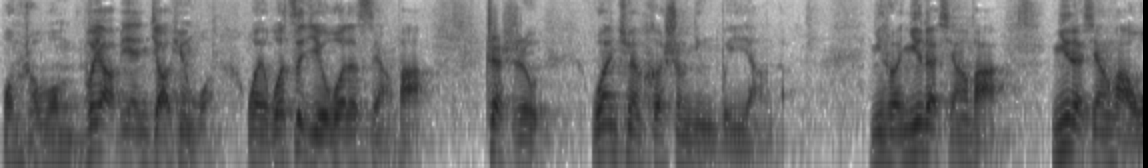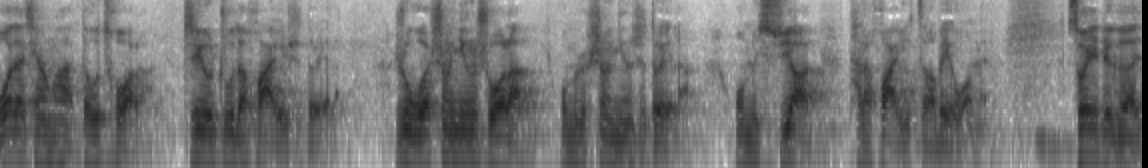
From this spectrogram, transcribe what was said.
我们说，我们不要别人教训我，我我自己有我的想法，这是完全和圣经不一样的。你说你的想法，你的想法，我的想法都错了，只有主的话语是对了。如果圣经说了，我们说圣经是对了，我们需要他的话语责备我们。所以，这个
